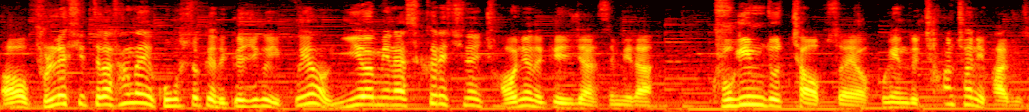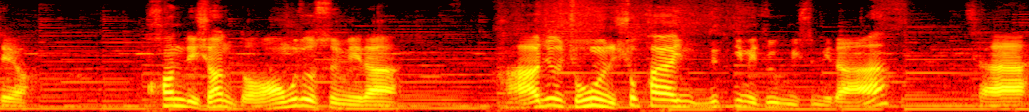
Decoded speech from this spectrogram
어, 블랙 시트가 상당히 고급스럽게 느껴지고 있고요. 이염이나 스크래치는 전혀 느껴지지 않습니다. 구김조차 없어요. 고객님들 천천히 봐주세요. 컨디션 너무 좋습니다. 아주 좋은 소파 느낌이 들고 있습니다. 자,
